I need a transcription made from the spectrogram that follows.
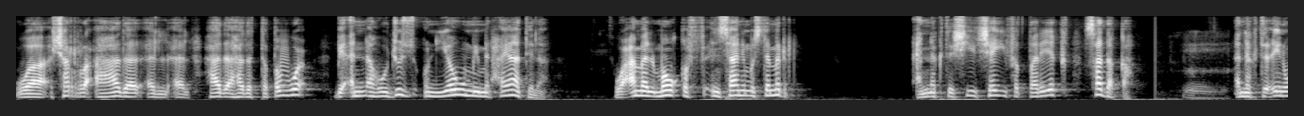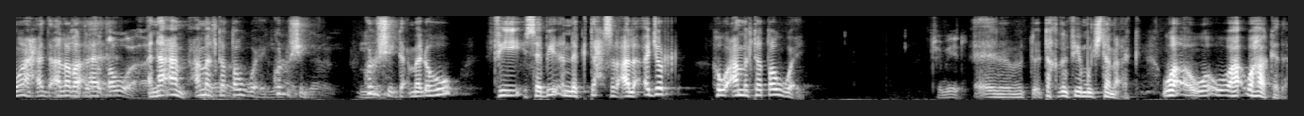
وشرع هذا هذا هذا التطوع بأنه جزء يومي من حياتنا وعمل موقف إنساني مستمر. أنك تشيل شيء في الطريق صدقة. أنك تعين واحد على رأ- تطوع. نعم عمل تطوعي كل شيء. كل شيء تعمله في سبيل أنك تحصل على أجر هو عمل تطوعي. جميل. آه، تخدم فيه مجتمعك. وهكذا.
